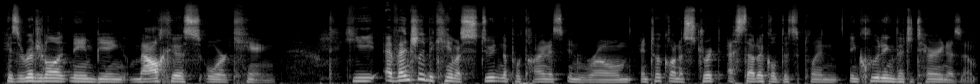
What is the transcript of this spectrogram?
his original name being Malchus or king. He eventually became a student of Plotinus in Rome and took on a strict ascetical discipline, including vegetarianism.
